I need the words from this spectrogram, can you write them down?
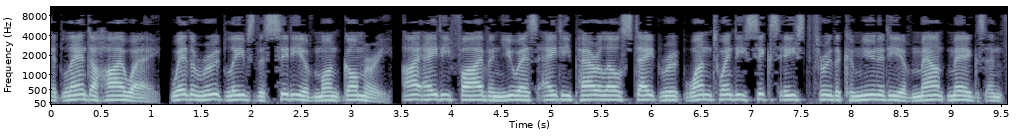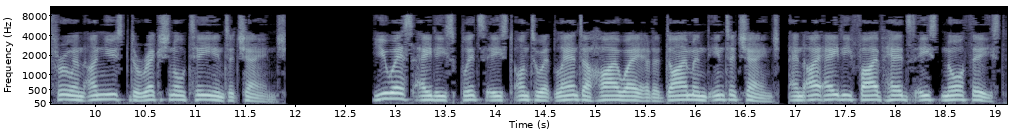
Atlanta Highway, where the route leaves the city of Montgomery. I-85 and US 80 parallel State Route 126 east through the community of Mount Meigs and through an unused directional T interchange. US 80 splits east onto Atlanta Highway at a Diamond Interchange, and I-85 heads east-northeast,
